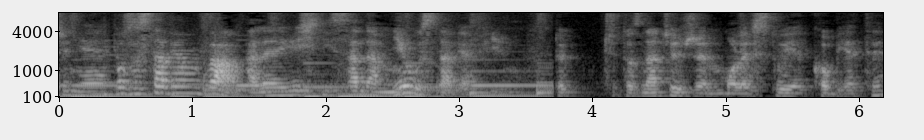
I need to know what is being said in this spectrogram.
czy nie, pozostawiam wam. Ale jeśli Sadam nie ustawia filmów, to czy to znaczy, że molestuje kobiety?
